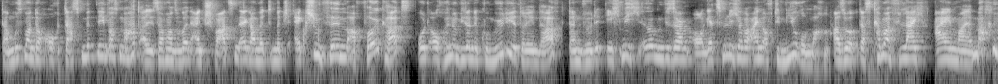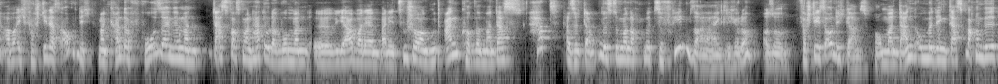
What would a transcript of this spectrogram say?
da muss man doch auch das mitnehmen, was man hat. Also ich sag mal so, wenn ein Schwarzenegger mit, mit Actionfilmen Erfolg hat und auch hin und wieder eine Komödie drehen darf, dann würde ich nicht irgendwie sagen, oh, jetzt will ich aber einen auf die Niro machen. Also das kann man vielleicht einmal machen, aber ich verstehe das auch nicht. Man kann doch froh sein, wenn man das, was man hat oder wo man äh, ja bei, der, bei den Zuschauern gut ankommt, wenn man das hat. Also da müsste man doch mit zufrieden sein eigentlich, oder? Also verstehe verstehe es auch nicht ganz, warum man dann unbedingt das machen will,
